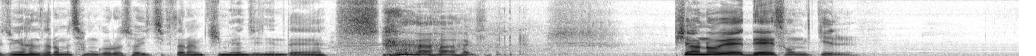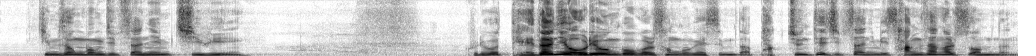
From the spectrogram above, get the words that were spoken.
그 중에 한 사람은 참고로 저희 집사람 김현진인데 피아노의 내 손길 김성봉 집사님 지휘 그리고 대단히 어려운 곡을 성공했습니다. 박준태 집사님이 상상할 수 없는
